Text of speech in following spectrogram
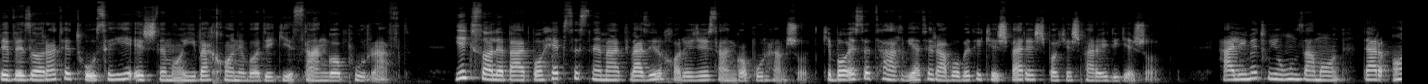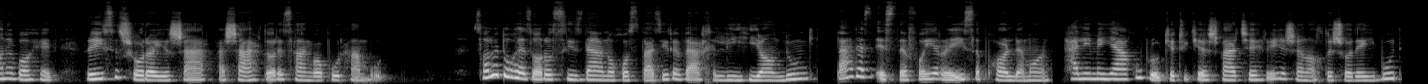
به وزارت توسعه اجتماعی و خانوادگی سنگاپور رفت. یک سال بعد با حفظ سمت وزیر خارجه سنگاپور هم شد که باعث تقویت روابط کشورش با کشورهای دیگه شد. حلیمه توی اون زمان در آن واحد رئیس شورای شهر و شهردار سنگاپور هم بود. سال 2013 نخست وزیر وقت لی هیان لونگ بعد از استعفای رئیس پارلمان حلیمه یعقوب رو که تو کشور چهره شناخته شده ای بود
